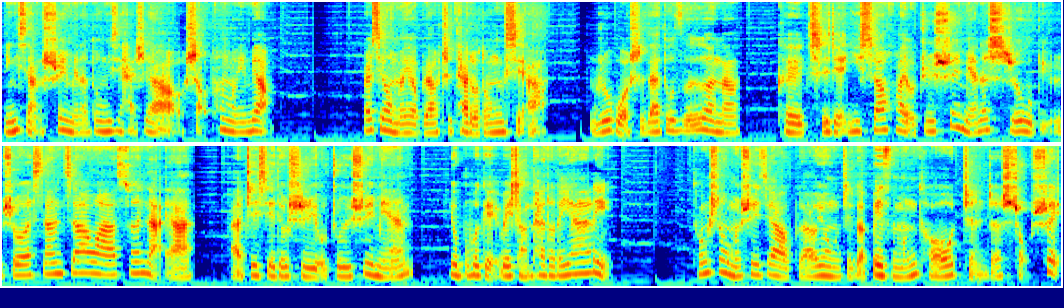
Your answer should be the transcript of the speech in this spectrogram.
影响睡眠的东西，还是要少碰为妙。而且我们也不要吃太多东西啊。如果实在肚子饿呢？可以吃点易消化、有助于睡眠的食物，比如说香蕉啊、酸奶呀，啊，这些都是有助于睡眠，又不会给胃肠太多的压力。同时，我们睡觉不要用这个被子蒙头枕着手睡，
